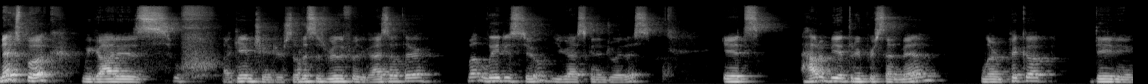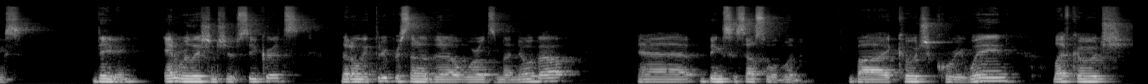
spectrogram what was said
Next book we got is a game changer. So this is really for the guys out there, but ladies too. You guys can enjoy this. It's How to Be a Three Percent Man: Learn Pickup, Datings, Dating, and Relationship Secrets that only three percent of the world's men know about. Uh, being successful with women by Coach Corey Wayne, life coach.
